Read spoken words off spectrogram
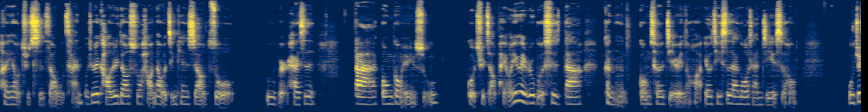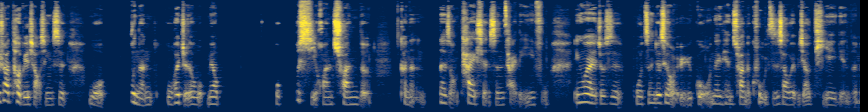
朋友去吃早午餐，我就会考虑到说，好，那我今天是要坐 Uber 还是搭公共运输？过去找朋友，因为如果是搭可能公车捷运的话，尤其是在洛杉矶的时候，我就需要特别小心，是我不能，我会觉得我没有我不喜欢穿的可能那种太显身材的衣服，因为就是我真的就是有遇过，我那天穿的裤子稍微比较贴一点的，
